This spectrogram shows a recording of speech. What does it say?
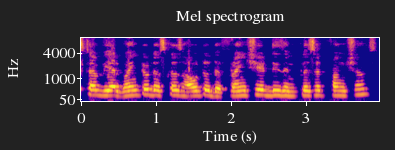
step, we are going to discuss how to differentiate these implicit functions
